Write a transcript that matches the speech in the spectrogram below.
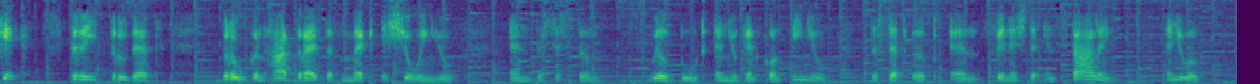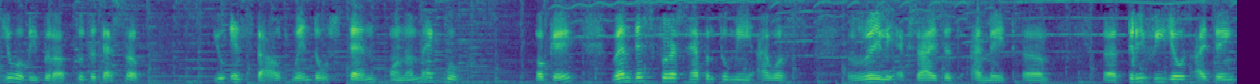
kick straight through that broken hard drive that Mac is showing you, and the system will boot, and you can continue the setup and finish the installing, and you will you will be brought to the desktop. You installed Windows 10 on a MacBook. Okay, when this first happened to me, I was really excited. I made uh, uh, three videos, I think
